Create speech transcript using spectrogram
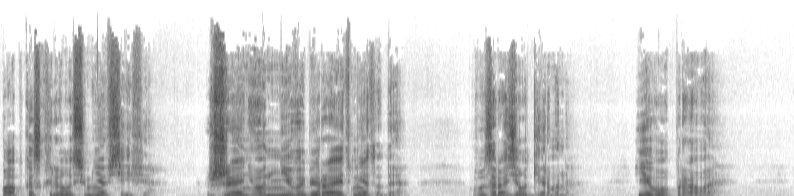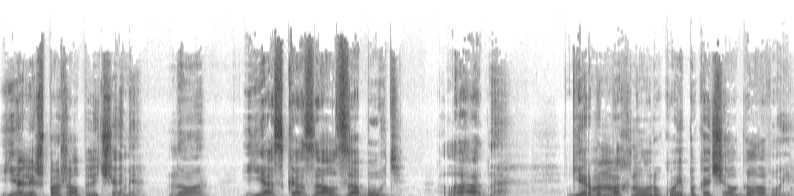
Папка скрылась у меня в сейфе. «Жень, он не выбирает методы», — возразил Герман. «Его право». Я лишь пожал плечами. Но я сказал забудь. Ладно. Герман махнул рукой и покачал головой.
